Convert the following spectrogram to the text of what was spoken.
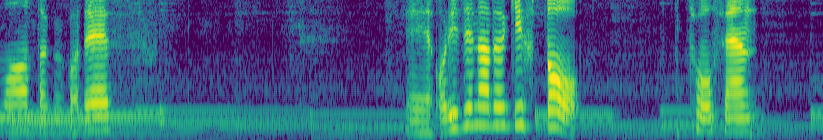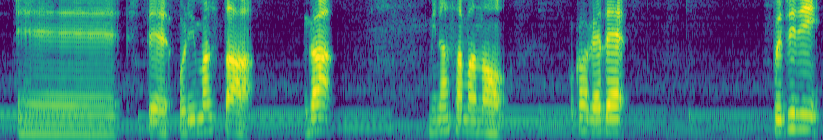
も、たかこです。えーオリジナルギフト、挑戦、えーしておりましたが、皆様のおかげで、無事に、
